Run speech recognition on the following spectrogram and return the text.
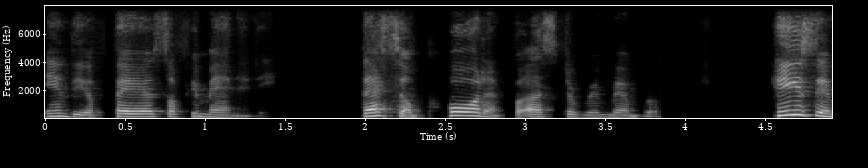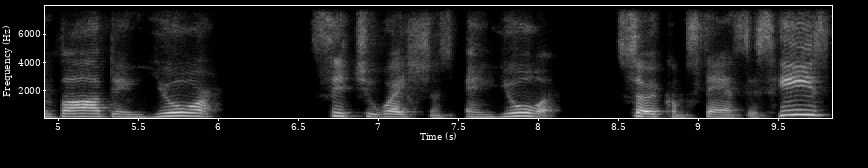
in the affairs of humanity. That's important for us to remember. He's involved in your situations and your circumstances. He's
